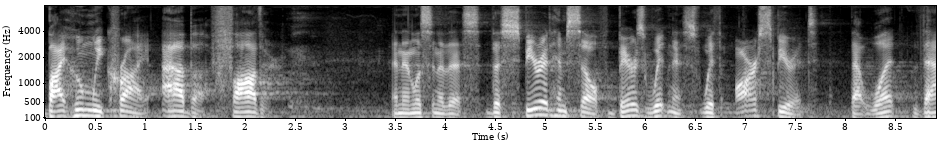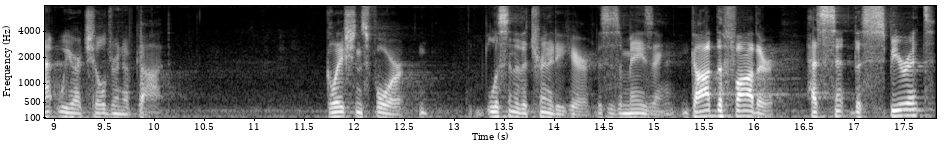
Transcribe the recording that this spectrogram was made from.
by whom we cry, Abba, Father. And then listen to this the Spirit Himself bears witness with our spirit that what? That we are children of God. Galatians 4, listen to the Trinity here. This is amazing. God the Father has sent the Spirit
